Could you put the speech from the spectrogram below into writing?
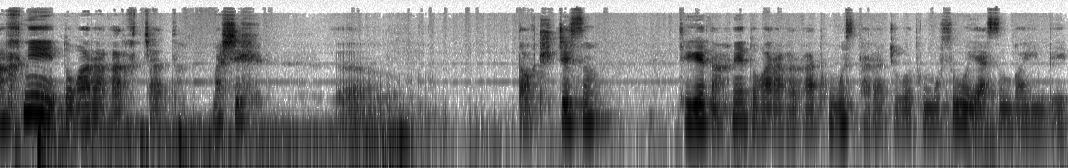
анхны дугаараа гаргачаад маш их э, догтлж байсан. Тэгээд анхны дугаараа гаргаад хүмүүс тарааж өгөөд хүмүүс өө яасан гоё юм бэ?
